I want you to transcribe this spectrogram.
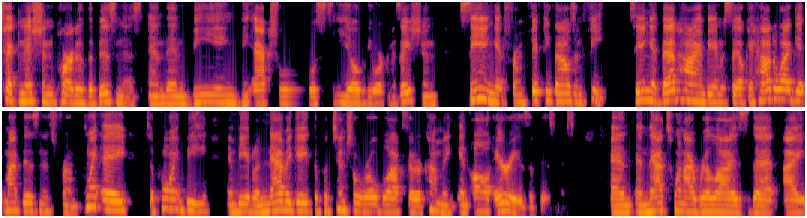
technician part of the business and then being the actual CEO of the organization, seeing it from 50,000 feet, seeing it that high and being able to say, okay, how do I get my business from point A to point B and be able to navigate the potential roadblocks that are coming in all areas of business? And, and that's when I realized that I,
